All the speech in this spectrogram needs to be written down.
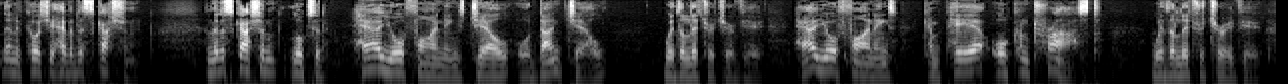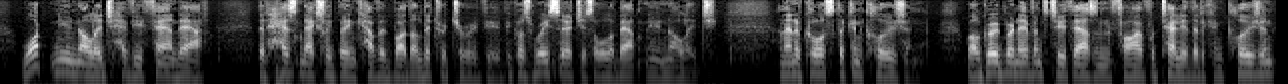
Then of course you have a discussion. And the discussion looks at how your findings gel or don't gel with the literature review. How your findings compare or contrast with the literature review. What new knowledge have you found out that hasn't actually been covered by the literature review because research is all about new knowledge. And then of course the conclusion. Well, Gruber and Evans 2005 would tell you that a conclusion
